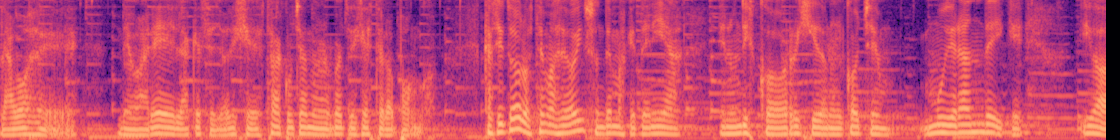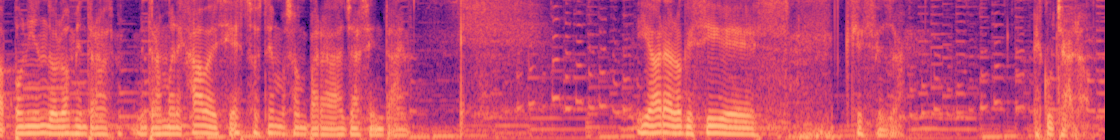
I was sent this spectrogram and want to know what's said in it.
la, voz de, Varela, qué sé yo, dije, estaba escuchando en el coche y dije, este lo pongo. Casi todos los temas de hoy son temas que tenía en un disco rígido en el coche muy grande y que iba poniéndolos mientras, mientras manejaba y decía, estos temas son para Just in Time. Y ahora lo que sigue es, qué sé yo, escúchalo.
